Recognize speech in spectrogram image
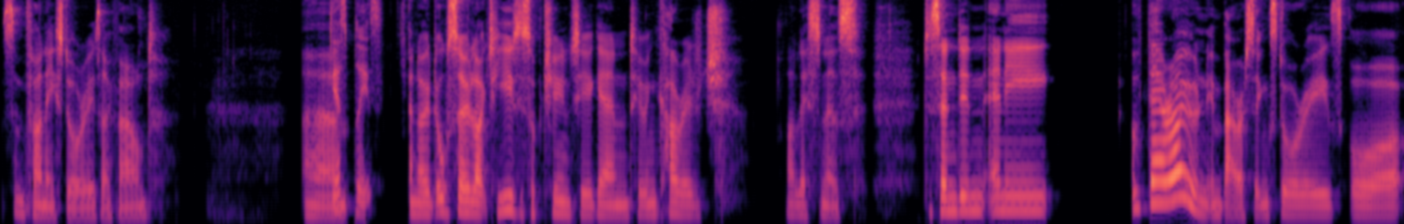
some funny stories I found. Um, yes, please. And I'd also like to use this opportunity again to encourage our listeners to send in any of their own embarrassing stories or,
